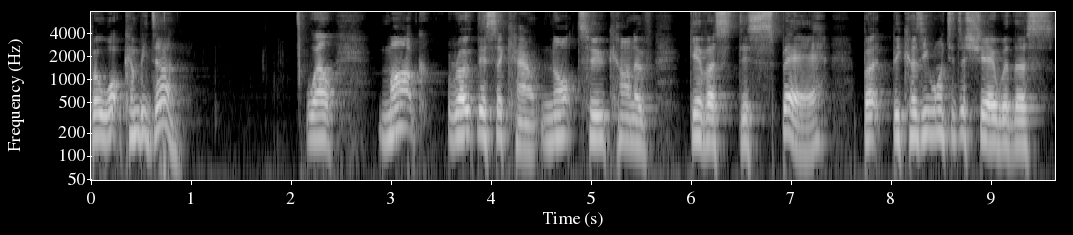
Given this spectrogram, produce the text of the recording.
But what can be done? Well, Mark wrote this account not to kind of give us despair, but because he wanted to share with us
